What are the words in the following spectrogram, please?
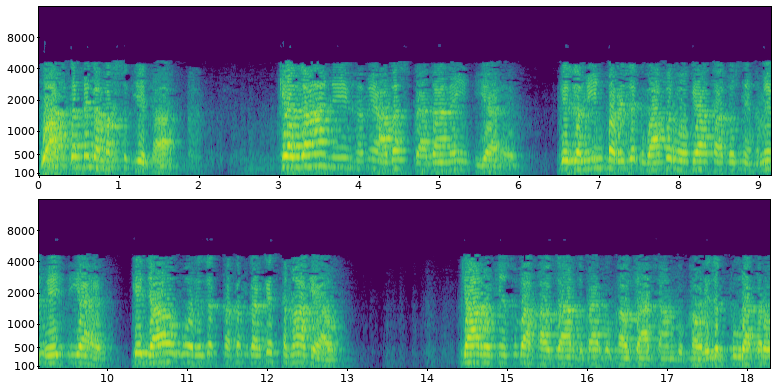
تو کرنے کا مقصد یہ تھا کہ اللہ نے ہمیں آبس پیدا نہیں کیا ہے، کہ زمین پر رزق وافر ہو گیا تھا تو اس نے ہمیں بھیج دیا ہے، کہ جاؤ وہ رزق ختم کر کے سما کے آؤ۔ چار روٹیاں صبح کھاؤ، چار دوپہر کو کھاؤ، چار شام کو کھاؤ، رزق پورا کرو،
